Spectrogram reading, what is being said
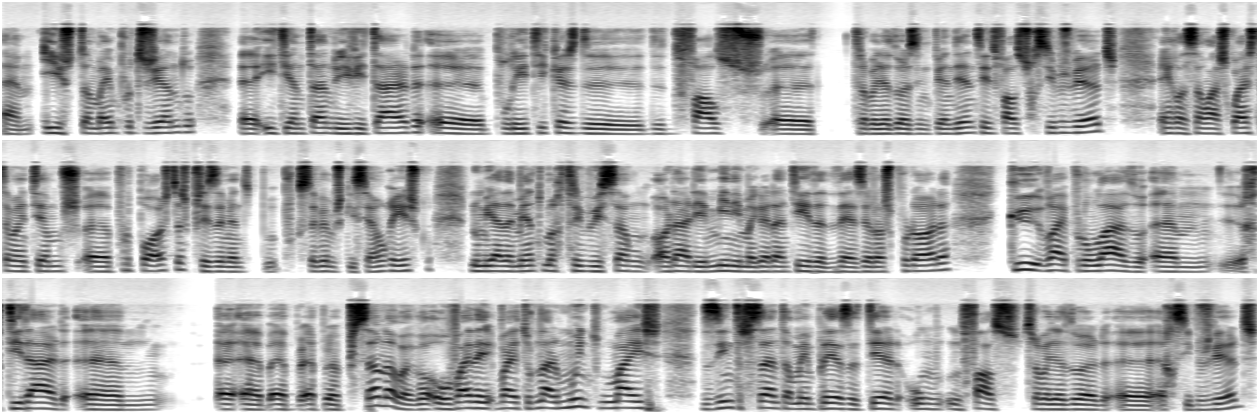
Um, isto também protegendo uh, e tentando evitar uh, políticas de, de, de falsos uh, trabalhadores independentes e de falsos recibos verdes, em relação às quais também temos uh, propostas, precisamente porque sabemos que isso é um risco, nomeadamente uma retribuição horária mínima garantida de 10 euros por hora, que vai, por um lado, um, retirar um, a, a, a, pressão, não, ou vai, vai tornar muito mais desinteressante a uma empresa ter um, um falso trabalhador uh, a recibos verdes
